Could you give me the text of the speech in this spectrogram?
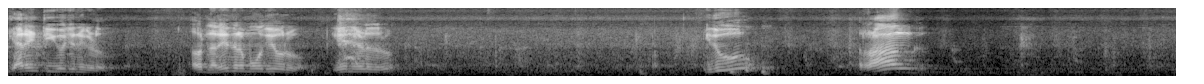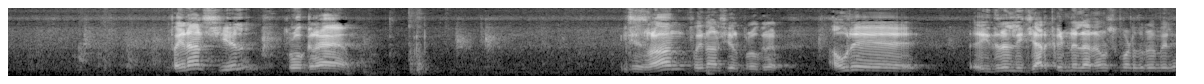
ಗ್ಯಾರಂಟಿ ಯೋಜನೆಗಳು. ಅವ್ರು ನರೇಂದ್ರ ಮೋದಿ ಅವರು ಏನ್ ಹೇಳಿದ್ರು ಇದು wrong financial program it is wrong financial program ಅವರೇ ಇದರಲ್ಲಿ ಜಾರ್ಖಂಡ್ನೆಲ್ಲ ಅನೌನ್ಸ್ ಮಾಡಿದ್ರು ಆಮೇಲೆ?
